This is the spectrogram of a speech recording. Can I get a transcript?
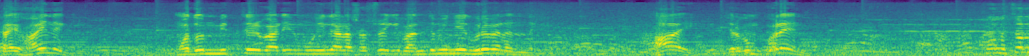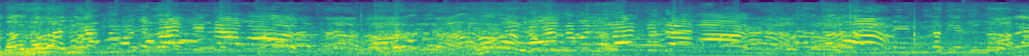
তাই হয় নাকি মদন মিত্রের বাড়ির মহিলারা সবসময় কি বান্ধবী নিয়ে ঘুরে বেড়ান নাকি হয় যেরকম করেন জিন্দাবাদ নিয়ে নি দিন দাদা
